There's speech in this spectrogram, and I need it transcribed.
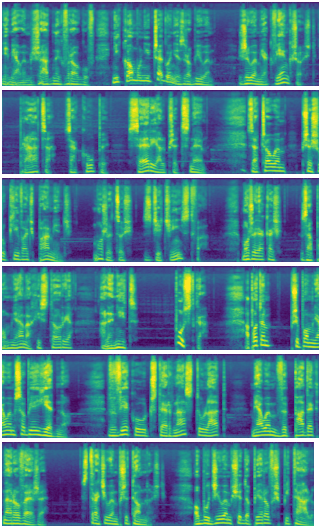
Nie miałem żadnych wrogów. Nikomu niczego nie zrobiłem. Żyłem jak większość. Praca, zakupy, serial przed snem. Zacząłem przeszukiwać pamięć. Może coś z dzieciństwa, może jakaś zapomniana historia, ale nic. Pustka. A potem przypomniałem sobie jedno. W wieku 14 lat miałem wypadek na rowerze. Straciłem przytomność. Obudziłem się dopiero w szpitalu.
